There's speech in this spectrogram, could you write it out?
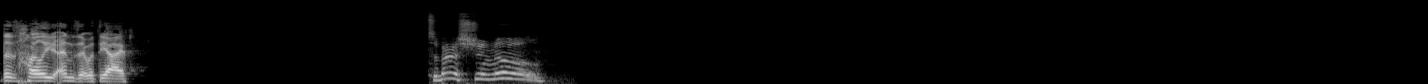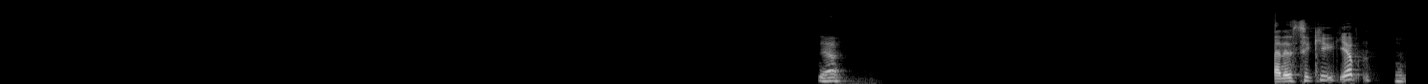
The Harley ends it with the eye. Sebastian, no. Yeah. That is too cute. Yep. yep.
